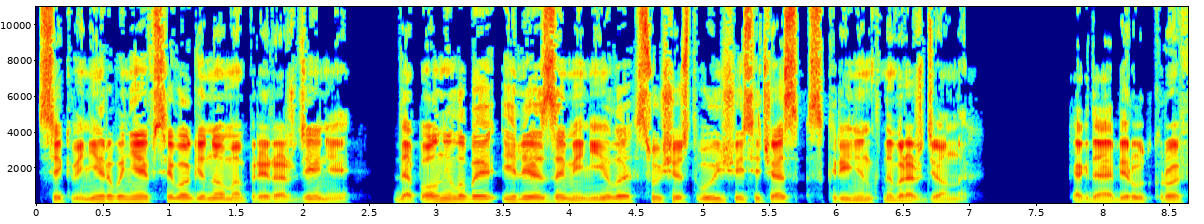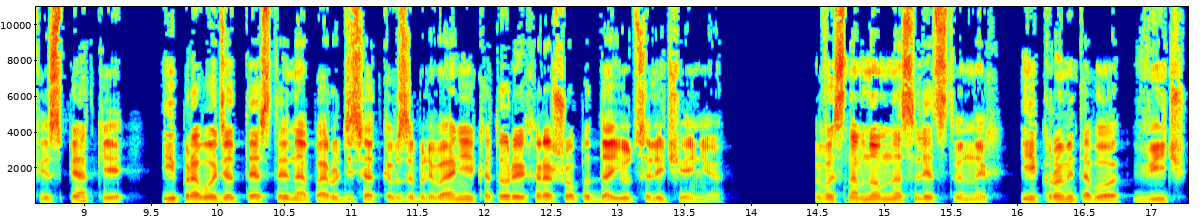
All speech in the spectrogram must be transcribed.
Секвенирование всего генома при рождении дополнило бы или заменило существующий сейчас скрининг новорожденных. Когда берут кровь из пятки и проводят тесты на пару десятков заболеваний, которые хорошо поддаются лечению. В основном наследственных и, кроме того, ВИЧ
